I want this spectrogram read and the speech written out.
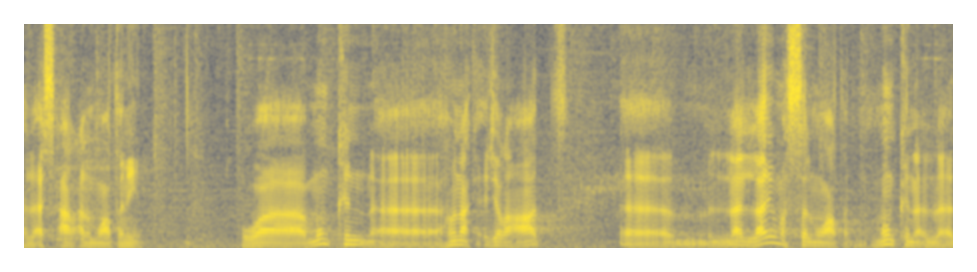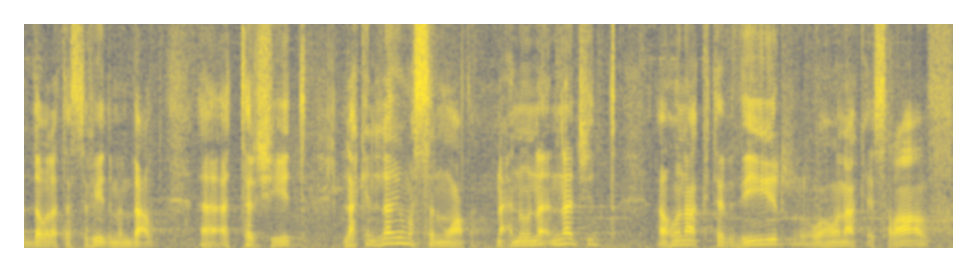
الأسعار على المواطنين. وممكن آه، هناك إجراءات لا يمس المواطن. ممكن الدولة تستفيد من بعض الترشيد لكن لا يمس المواطن. نحن نجد هناك تبذير وهناك إسراف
